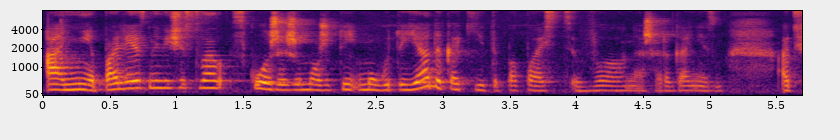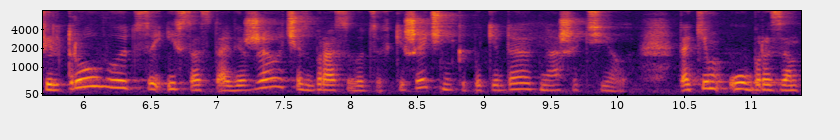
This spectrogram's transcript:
а не полезные вещества с кожи же может, могут и яды какие-то попасть в наш организм, отфильтровываются и в составе желчи сбрасываются в кишечник и покидают наше тело. Таким образом,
